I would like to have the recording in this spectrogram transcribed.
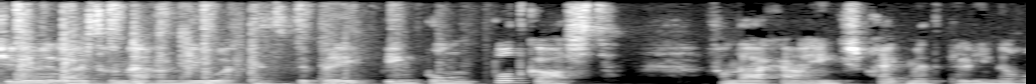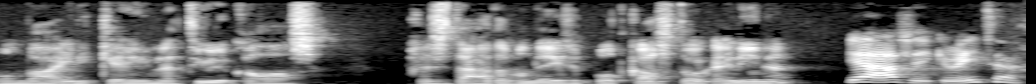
dat jullie weer luisteren naar een nieuwe NTB Pingpong podcast. Vandaag gaan we in gesprek met Eline Rondai. Die kennen jullie natuurlijk al als presentator van deze podcast, toch Eline? Ja, zeker weten.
